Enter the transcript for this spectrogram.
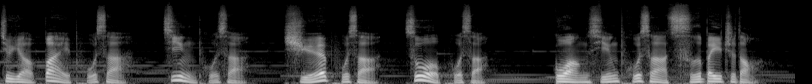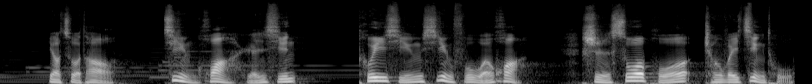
就要拜菩萨、敬菩萨、学菩萨、做菩萨，广行菩萨慈悲之道，要做到净化人心，推行幸福文化，使娑婆成为净土，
